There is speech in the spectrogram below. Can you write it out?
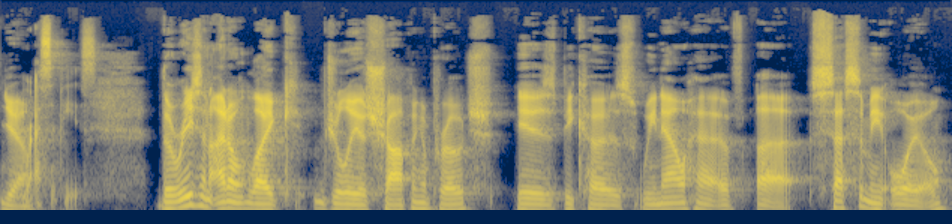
Yeah. recipes. The reason I don't like Julia's shopping approach is because we now have uh, sesame oil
